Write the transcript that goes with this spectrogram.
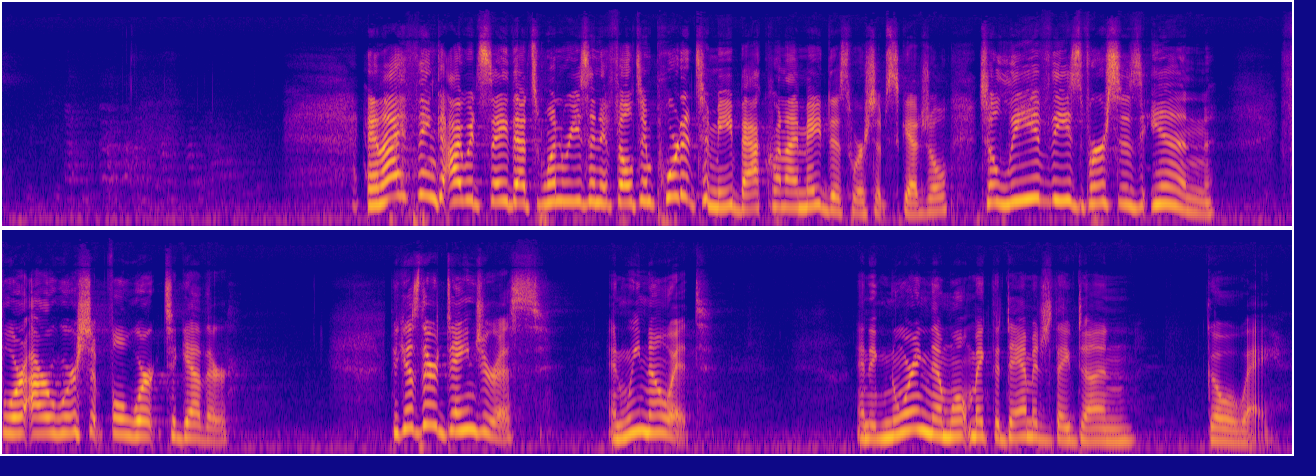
And I think I would say that's one reason it felt important to me back when I made this worship schedule to leave these verses in for our worshipful work together. Because they're dangerous, and we know it. And ignoring them won't make the damage they've done go away.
